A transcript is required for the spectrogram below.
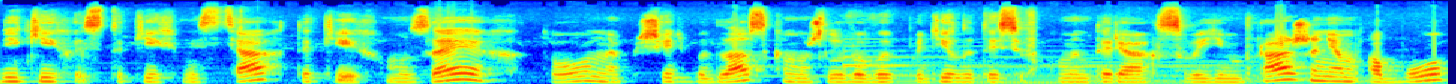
в якихось таких місцях, таких музеях, то напишіть, будь ласка, можливо, ви поділитеся в коментарях своїм враженням, або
